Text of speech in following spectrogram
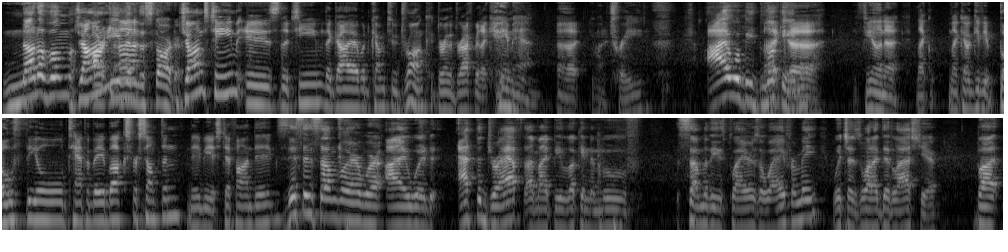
none of them John, are even uh, the starter. John's team is the team the guy I would come to drunk during the draft, and be like, "Hey man, uh, you want to trade? I would be looking. Like, uh, you feeling a like like I'll give you both the old Tampa Bay Bucks for something? Maybe a Stefon Diggs." This is somewhere where I would, at the draft, I might be looking to move some of these players away from me, which is what I did last year. But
